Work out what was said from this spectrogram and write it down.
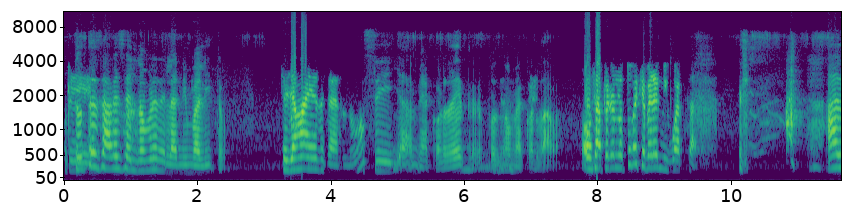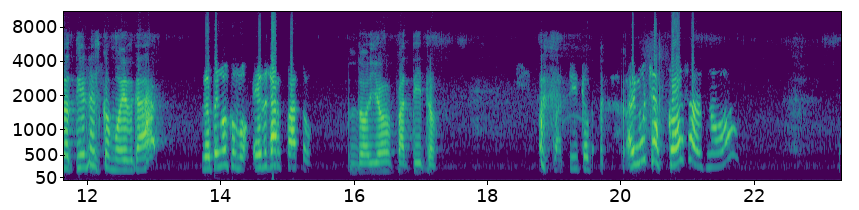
Este, Tú te sabes el nombre del animalito. Se llama Edgar, ¿no? Sí, ya me acordé, pero pues no me acordaba. O sea, pero lo tuve que ver en mi WhatsApp. Ah, ¿lo tienes como Edgar? Lo tengo como Edgar Pato. Doy yo, Patito. Patito. Hay muchas cosas, ¿no?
